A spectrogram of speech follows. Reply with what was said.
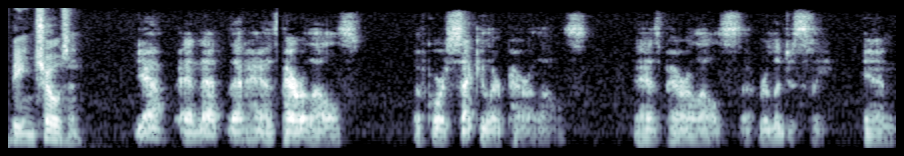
being chosen. Yeah, and that, that has parallels, of course, secular parallels. It has parallels uh, religiously in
